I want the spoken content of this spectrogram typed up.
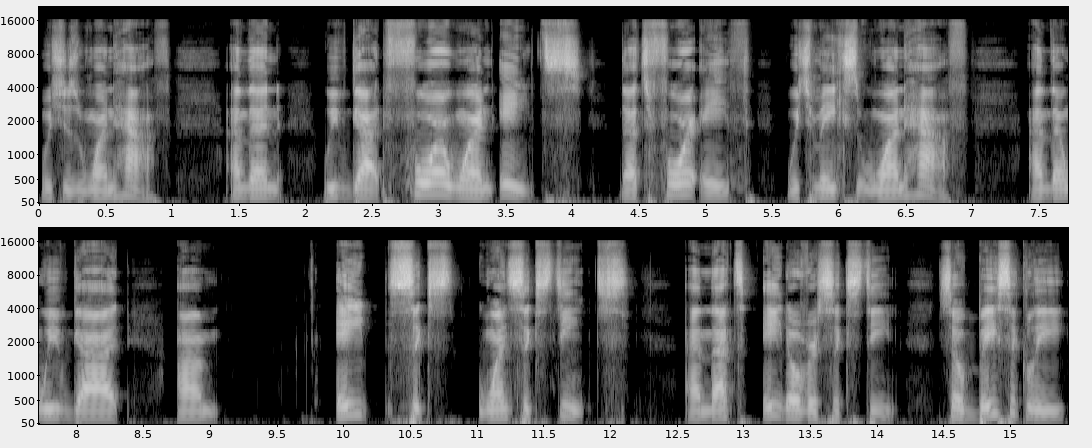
which is 1 half. And then we've got 4 1 eighths, that's 4 eighth, which makes 1 half. And then we've got um, 8 6 1 sixteenths, and that's 8 over 16. So basically,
